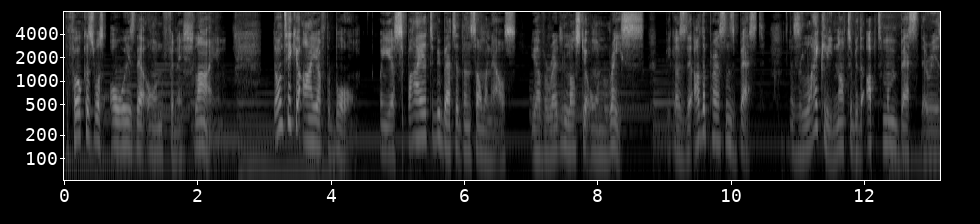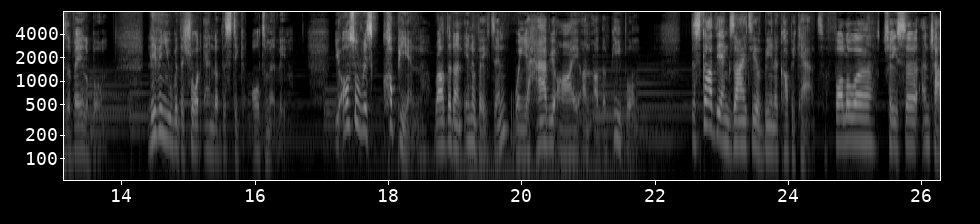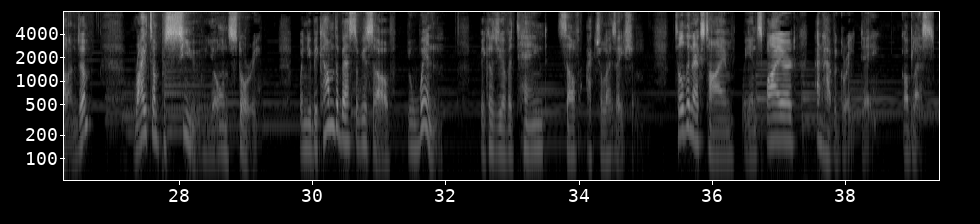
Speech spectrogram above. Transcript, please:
The focus was always their own finish line. Don't take your eye off the ball. When you aspire to be better than someone else, you have already lost your own race because the other person's best is likely not to be the optimum best there is available, leaving you with the short end of the stick ultimately. You also risk copying rather than innovating when you have your eye on other people. Discard the anxiety of being a copycat, follower, chaser, and challenger. Write and pursue your own story. When you become the best of yourself, you win because you have attained self actualization. Till the next time, be inspired and have a great day. God bless.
